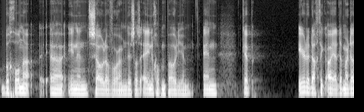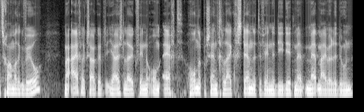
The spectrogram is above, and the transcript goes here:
begonnen eh, in een solo vorm. Dus als enige op een podium. En ik heb eerder dacht ik, oh ja, maar dat is gewoon wat ik wil. Maar eigenlijk zou ik het juist leuk vinden om echt 100% gelijkgestemden te vinden die dit met, met mij willen doen.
